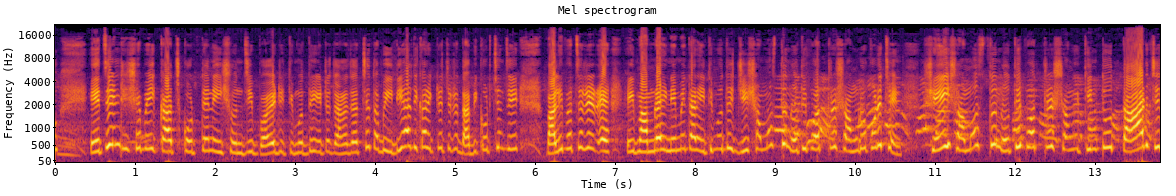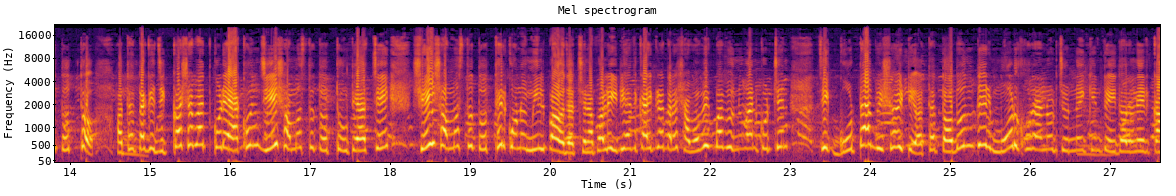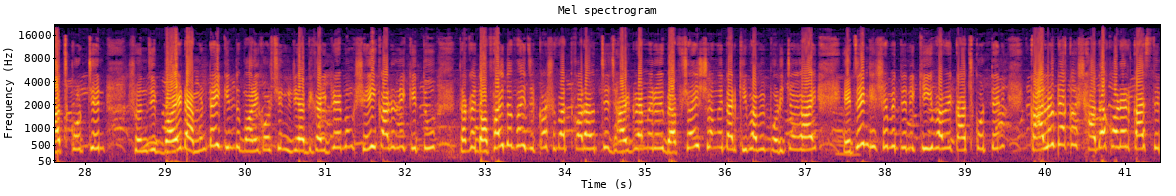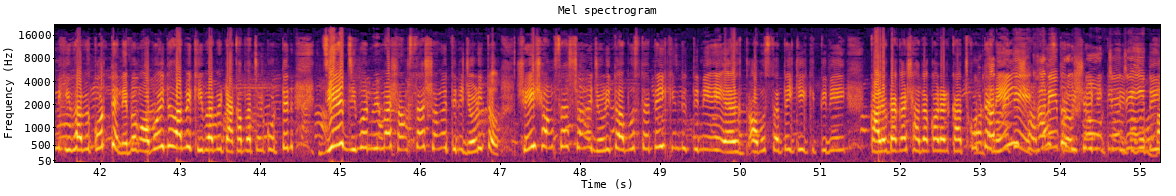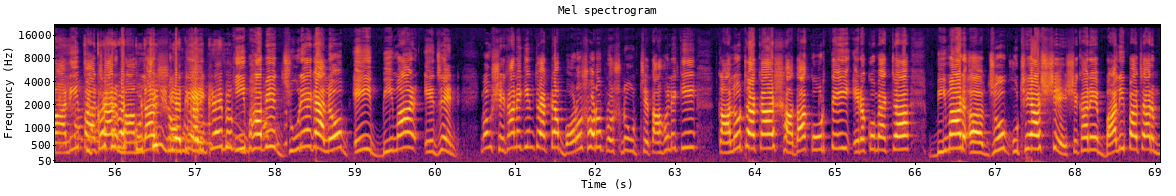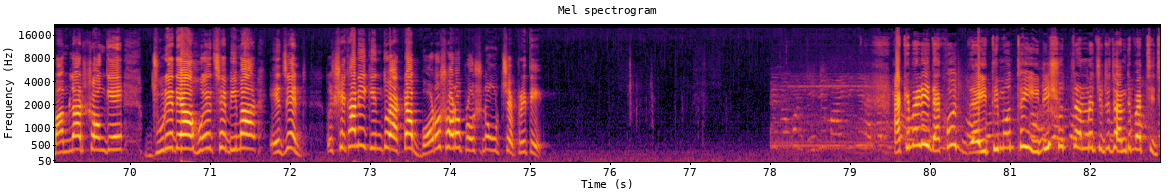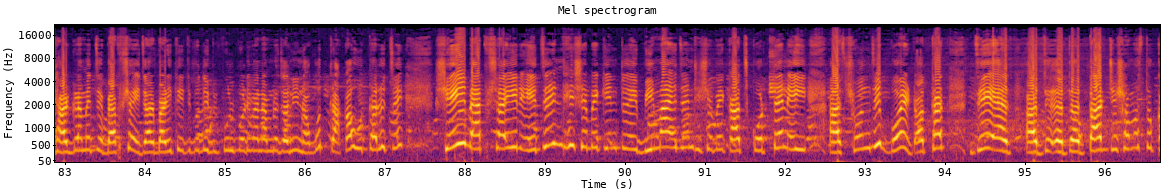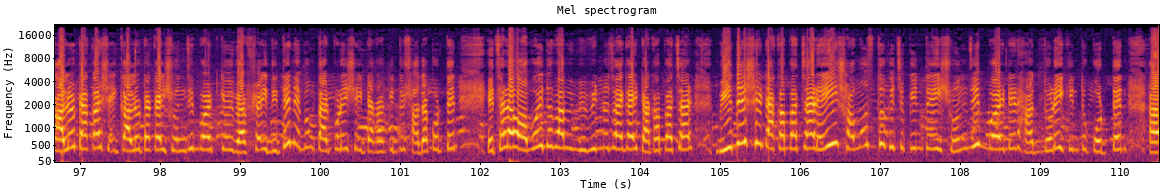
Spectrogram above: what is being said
এজেন্ট হিসেবেই কাজ করতেন এই সঞ্জীব বয়েড ইতিমধ্যে এটা জানা যাচ্ছে। তবে ইডি আধিকারিকরা যেটা দাবি করছেন যে বালি পাচারের এই মামলায় নেমে তারা ইতিমধ্যে যে সমস্ত নথিপত্র সংগ্রহ করেছেন সেই সমস্ত নথিপত্রের সঙ্গে কিন্তু তার যে তথ্য অর্থাৎ তাকে জিজ্ঞাসাবাদ করে এখন যে সমস্ত তথ্য উঠে আসছে সেই সমস্ত তথ্যের কোনো মিল পাওয়া যাচ্ছে না। ফলে ইডি আধিকারিকরা তারা স্বাভাবিকভাবে অনুমান করছেন যে গোটা বিষয়টি অর্থাৎ তদন্তের মোড় ঘোরানোর জন্যই কিন্তু এই ধরনের কাজ করছেন সঞ্জীব বয়েড। এমনটাই কিন্তু মনে করছেন ইডি আধিকারিকরা এবং সেই কারণে কিন্তু তাকে দফায় দফায় জিজ্ঞাসাবাদ করা হচ্ছে ঝাড়গ্রামের ওই ব্যবসায়ীর সঙ্গে তার কীভাবে পরিচয় হয় এজেন্ট হিসেবে তিনি কীভাবে কাজ করতেন কালো টাকা সাদা করার কাজ তিনি কীভাবে করতেন এবং অবৈধভাবে কীভাবে টাকা পাচার করতেন যে জীবন বীমা সংস্থার সঙ্গে তিনি জড়িত সেই সংস্থার সঙ্গে জড়িত অবস্থাতেই কিন্তু তিনি এই, অবস্থাতেই কি কি তিনি এই কালো টাকা সাদা করার কাজ প্রীতি, এখানেই সমস্ত প্রশ্ন উঠছে যে এই বালি পাচার মামলার সঙ্গে কীভাবে জুড়ে গেল এই বিমার এজেন্ট? এবং সেখানে কিন্তু একটা বড় সড় প্রশ্ন উঠছে। তাহলে কি কালো টাকা সাদা করতেই এরকম একটা বিমার যোগ উঠে আসছে? সেখানে বালি পাচার মামলার সঙ্গে জুড়ে দেওয়া হয়েছে বিমার এজেন্ট। তো সেখানেই কিন্তু একটা বড় সড় প্রশ্ন উঠছে প্রীতি। একেবারেই দেখো ইতিমধ্যে ইডি সূত্রে আমরা যেটা জানতে পারছি ঝাড়গ্রামের যে ব্যবসায়ী, যার বাড়িতে ইতিমধ্যে বিপুল পরিমাণে আমরা জানি নগদ টাকা উদ্ধার হচ্ছে, সেই ব্যবসায়ীর এজেন্ট হিসেবে কিন্তু এই বিমা এজেন্ট হিসেবে কাজ করতেন এই সঞ্জীব বয়েট অর্থাৎ যে তার যে সমস্ত কালো টাকা, সেই কালো টাকাই সঞ্জীব বয়েটকে ওই ব্যবসায়ী দিতেন এবং তারপরে সেই টাকা কিন্তু সাদা করতেন। এছাড়াও অবৈধভাবে বিভিন্ন জায়গায় টাকা পাচার, বিদেশে টাকা পাচার, এই সমস্ত কিছু কিন্তু এই সঞ্জীব বয়েটের হাত ধরেই কিন্তু করতেন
